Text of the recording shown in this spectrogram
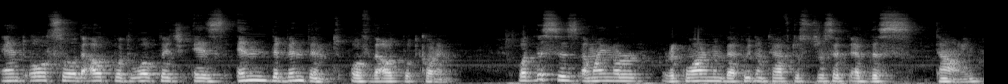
and also the output voltage is independent of the output current. But this is a minor requirement that we don't have to stress it at this time.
